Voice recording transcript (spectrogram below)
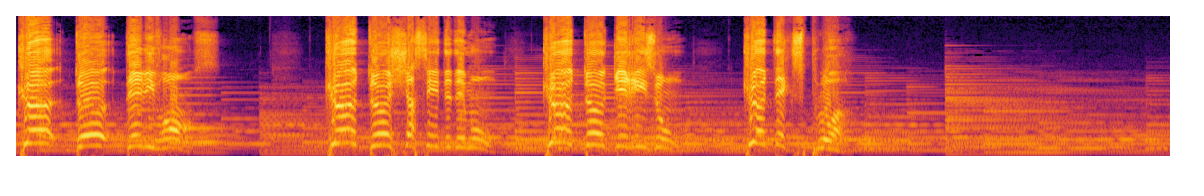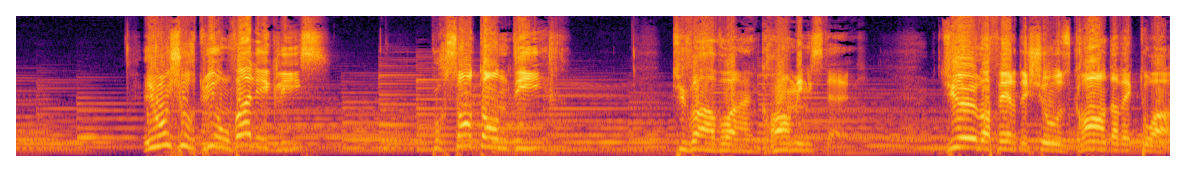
que de délivrance, que de chasser des démons, que de guérison, que d'exploits. Et aujourd'hui, on va à l'église pour s'entendre dire, tu vas avoir un grand ministère. Dieu va faire des choses grandes avec toi.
